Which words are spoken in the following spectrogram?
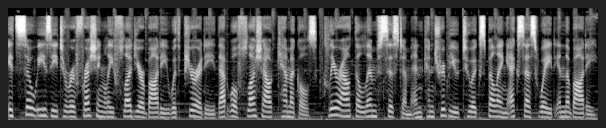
It's so easy to refreshingly flood your body with purity that will flush out chemicals, clear out the lymph system and contribute to expelling excess weight in the body.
